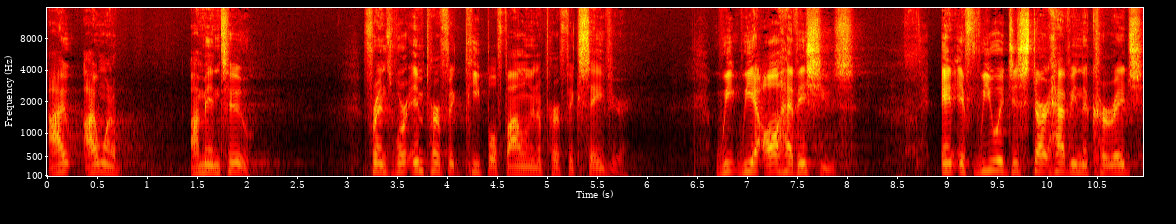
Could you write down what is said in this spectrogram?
I, I want to, I'm in too. Friends, we're imperfect people following a perfect Savior. We, we all have issues. And if we would just start having the courage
